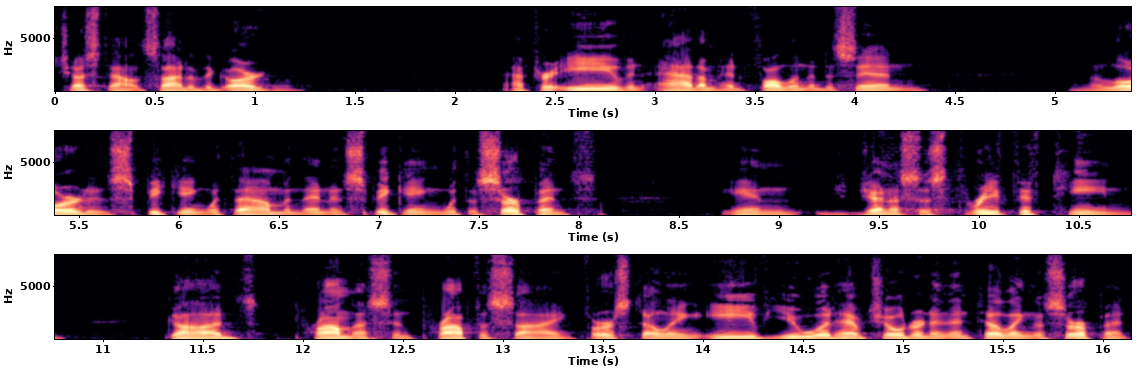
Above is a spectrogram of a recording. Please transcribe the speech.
just outside of the garden, after Eve and Adam had fallen into sin, and the Lord is speaking with them, and then is speaking with the serpent in Genesis 3:15, God's promise and prophesy, first telling Eve, you would have children, and then telling the serpent,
